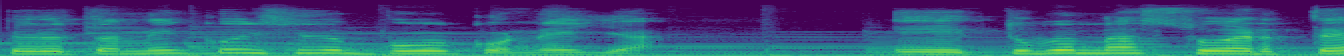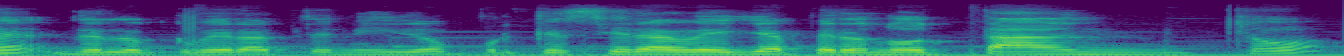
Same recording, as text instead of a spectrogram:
pero también coincido un poco con ella. Eh, tuve más suerte de lo que hubiera tenido porque sí era bella, pero no tanto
